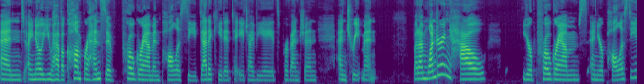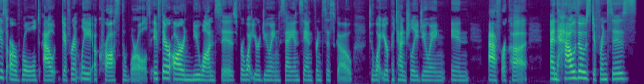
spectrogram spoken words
And I know you have a comprehensive program and policy dedicated to HIV/AIDS prevention and treatment. But I'm wondering how your programs and your policies are rolled out differently across the world. If there are nuances for what you're doing, say in San Francisco, to what you're potentially doing in Africa, and how those differences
